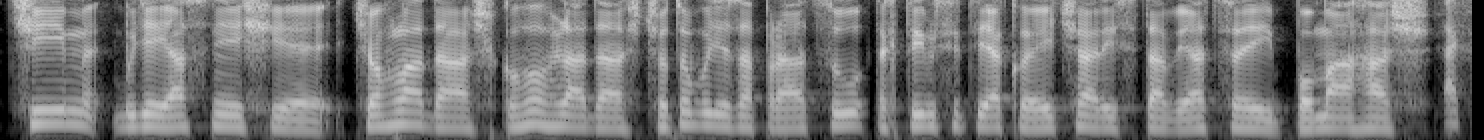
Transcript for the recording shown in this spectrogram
čím bude jasnejšie, čo hľadáš, koho hľadáš, čo to bude za prácu, tak tým si ty ako HRista viacej pomáhaš. tak.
